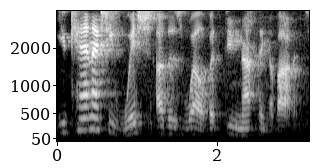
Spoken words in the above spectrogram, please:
You can actually wish others well, but do nothing about it.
